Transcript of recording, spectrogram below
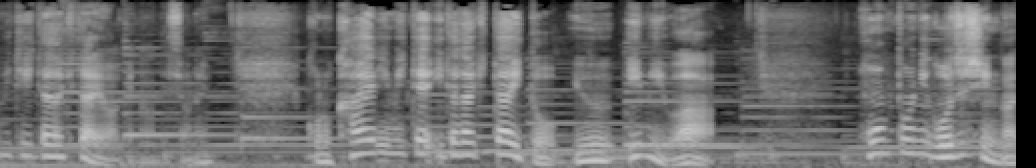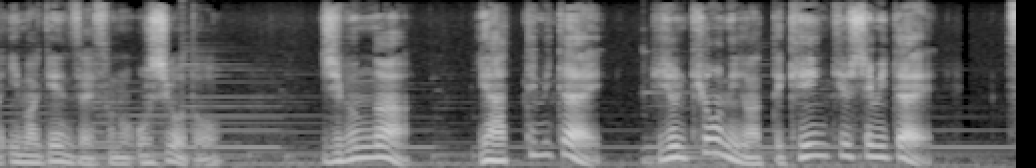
みていただきたいわけなんですよね。この顧みていただきたいという意味は本当にご自身が今現在そのお仕事自分がやってみたい非常に興味があって研究してみたい突き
